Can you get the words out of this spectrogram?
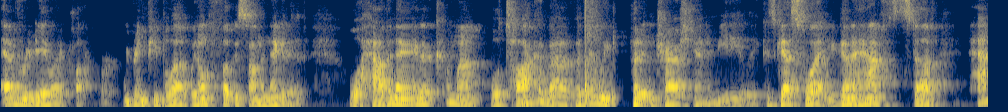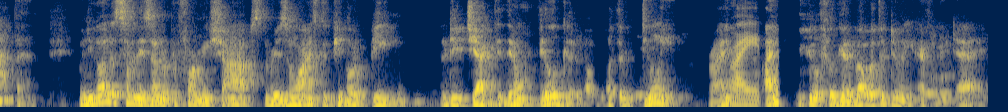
every day like clockwork. We bring people up. We don't focus on the negative. We'll have a negative come up, we'll talk about it, but then we put it in trash can immediately. Because guess what? You're going to have stuff happen. When you go into some of these underperforming shops, the reason why is because people are beaten, they're dejected, they don't feel good about what they're doing, right? Right. I make people feel good about what they're doing every day.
